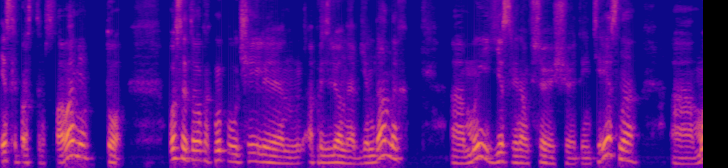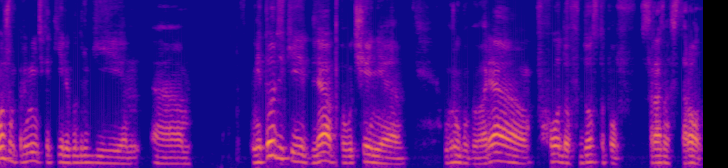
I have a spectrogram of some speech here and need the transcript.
Если простыми словами, то после того, как мы получили определенный объем данных, а, мы, если нам все еще это интересно, а, можем применить какие-либо другие а, методики для получения, грубо говоря, входов, доступов с разных сторон.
